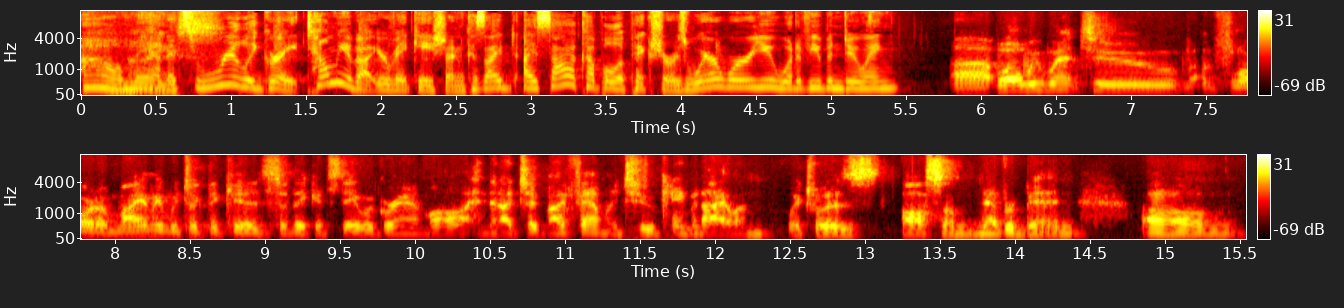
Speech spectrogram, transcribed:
Oh man, it's really great. Tell me about your vacation because I I saw a couple of pictures. Where were you? What have you been doing? Uh, well, we went to Florida, Miami. We took the kids so they could stay with grandma, and then I took my family to Cayman Island, which was awesome. Never been, um,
